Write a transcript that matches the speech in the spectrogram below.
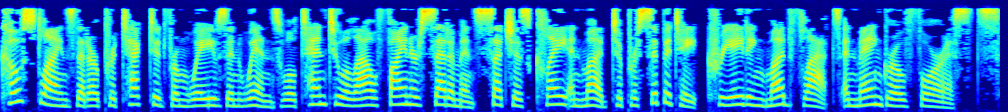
Coastlines that are protected from waves and winds will tend to allow finer sediments such as clay and mud to precipitate creating mud flats and mangrove forests.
